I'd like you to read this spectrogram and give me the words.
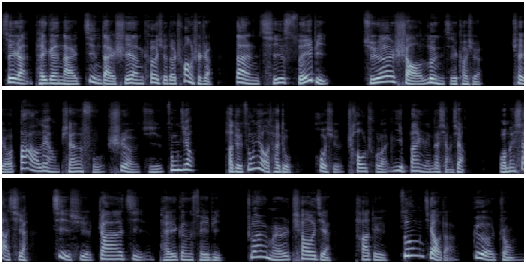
虽然培根乃近代实验科学的创始者，但其随笔绝少论及科学，却有大量篇幅涉及宗教。他对宗教态度或许超出了一般人的想象。我们下期啊。继续扎记培根随笔，专门挑拣他对宗教的各种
